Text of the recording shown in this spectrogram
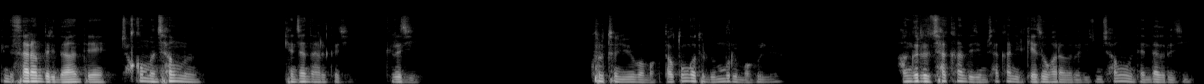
근데 사람들이 너한테 조금만 참으면 괜찮다 할 거지. 그러지. 그렇던 이유가 막 닭똥같은 눈물을 막 흘려요. 안 그래도 착한데 지금 착한 일 계속 하라 그러지. 좀 참으면 된다 그러지.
